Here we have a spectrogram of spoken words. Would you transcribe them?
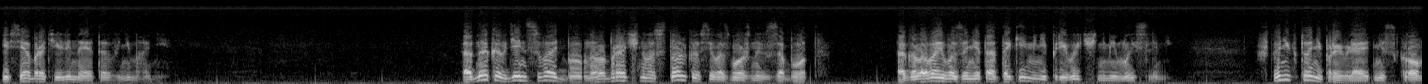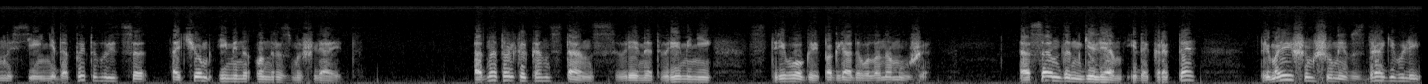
и все обратили на это внимание. Однако в день свадьбы у новобрачного столько всевозможных забот, а голова его занята такими непривычными мыслями, что никто не проявляет ни скромности и не допытывается, о чем именно он размышляет. Одна только Констанс время от времени с тревогой поглядывала на мужа, а сам Дангелем и Декрепе при малейшем шуме вздрагивали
